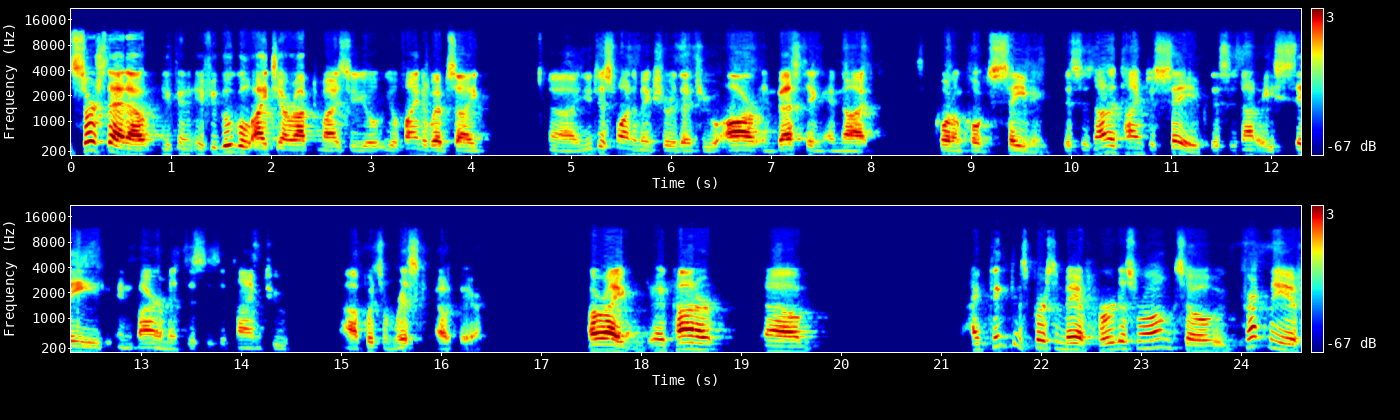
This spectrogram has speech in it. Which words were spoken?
search that out. You can, if you Google ITR optimizer, you'll, you'll find a website. Uh, you just want to make sure that you are investing and not quote unquote saving. This is not a time to save. This is not a save environment. This is a time to uh, put some risk out there. All right, uh, Connor, um, I think this person may have heard us wrong, so correct me if,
